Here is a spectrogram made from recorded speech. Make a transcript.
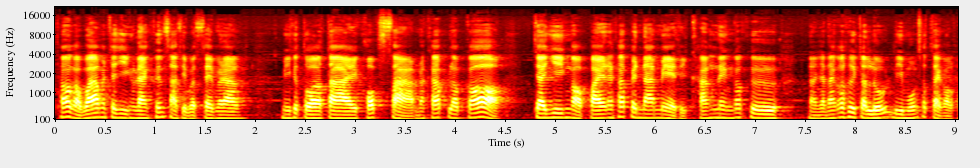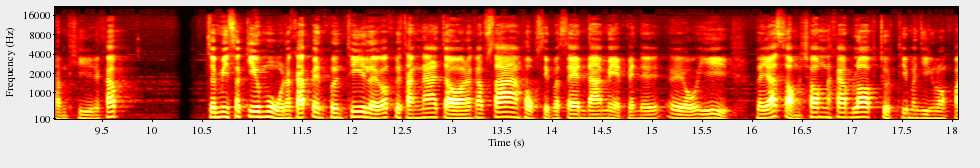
เท่ากับว่ามันจะยิงแรงขึ้น 30%เวลามีตัวตายครบ 3 นะครับ แล้วก็จะยิงออกไปนะครับเป็นดาเมจอีกครั้งหนึ่งก็คือ หลังจากนั้นก็คือจะรีมูฟสแต็กออกทันทีนะครับ จะมีสกิลหมู่นะครับ เป็นพื้นที่เลยก็คือทั้งหน้าจอนะครับ สร้าง 60%ดาเมจเป็น AOE ระยะ 2 ช่องนะครับ รอบจุดที่มันยิงลงไป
